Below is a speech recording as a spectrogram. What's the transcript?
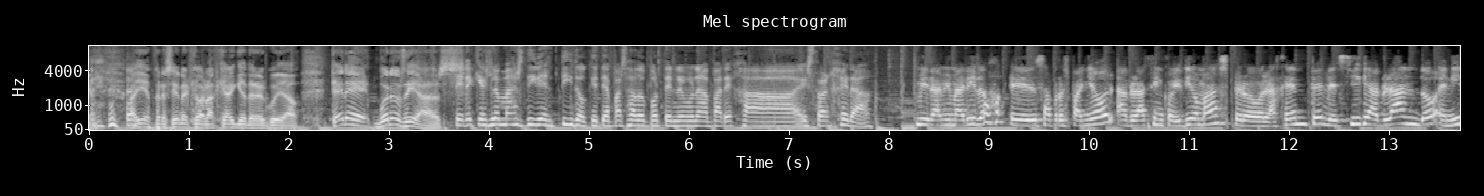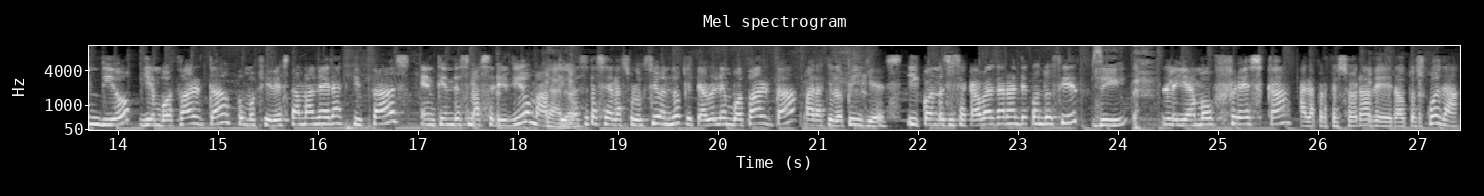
también. Sí, hay expresiones con las que hay que tener cuidado. Tere, buenos días. Tere, ¿qué es lo más divertido que te ha pasado por tener una pareja extranjera? Mira, mi marido es afroespañol, habla cinco idiomas, pero la gente le sigue hablando en indio y en voz alta, como si de esta manera quizás entiendes más el idioma. Claro. Quizás esta sea la solución, ¿no? Que te hablen en voz alta para que lo pilles. Y cuando se acaba el carnet de conducir, sí. le llamó fresca a la profesora de la autoescuela.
